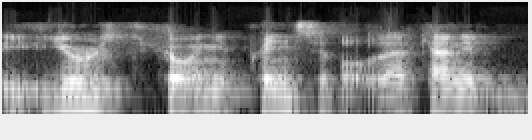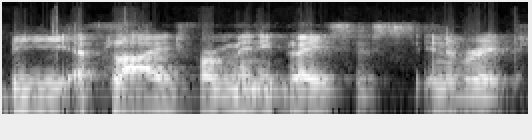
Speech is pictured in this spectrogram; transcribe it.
you're showing a principle that can be applied for many places in a bridge.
